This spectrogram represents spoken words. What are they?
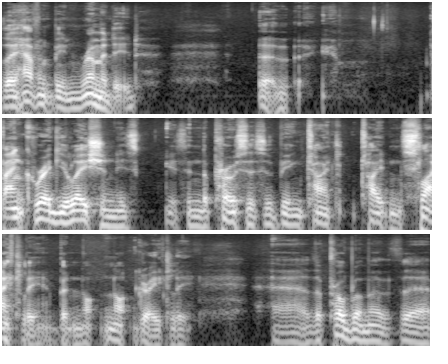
they haven't been remedied. Uh, bank regulation is is in the process of being tight, tightened slightly, but not not greatly. Uh, the problem of uh,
